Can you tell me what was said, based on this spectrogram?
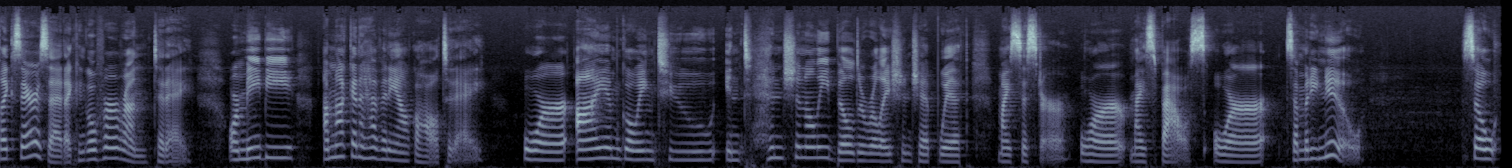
like Sarah said, I can go for a run today. Or maybe I'm not going to have any alcohol today. Or I am going to intentionally build a relationship with my sister or my spouse or somebody new. So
